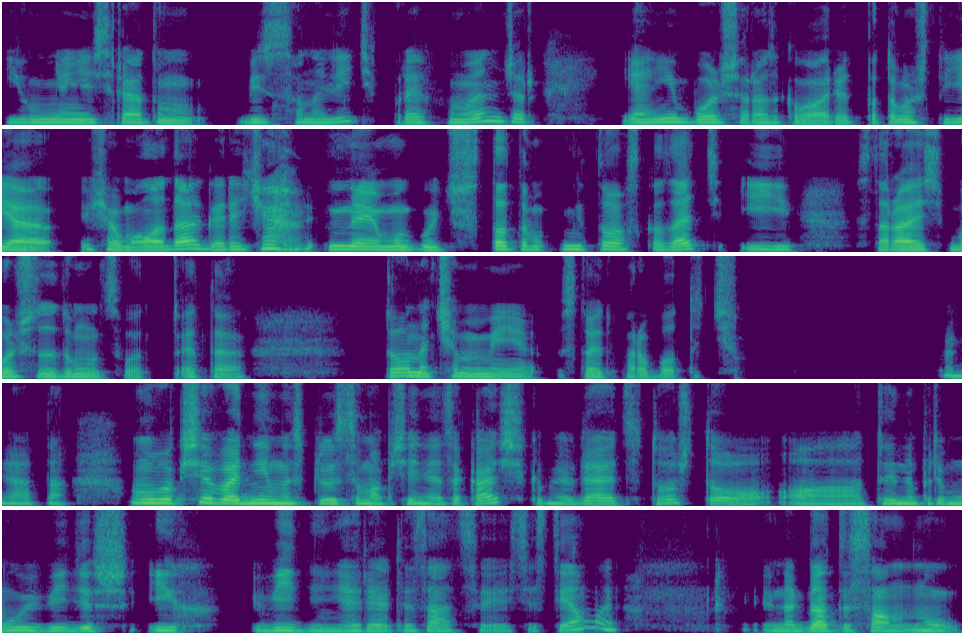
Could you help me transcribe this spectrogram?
и у меня есть рядом бизнес-аналитик, проектный менеджер, и они больше разговаривают, потому что я еще молода, горячая, но я могу что-то не то сказать и стараюсь больше задуматься. Вот это то, над чем мне стоит поработать. Понятно. Ну, вообще, в одним из плюсов общения с заказчиками является то, что а, ты напрямую видишь их видение реализации системы. Иногда ты сам, ну,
